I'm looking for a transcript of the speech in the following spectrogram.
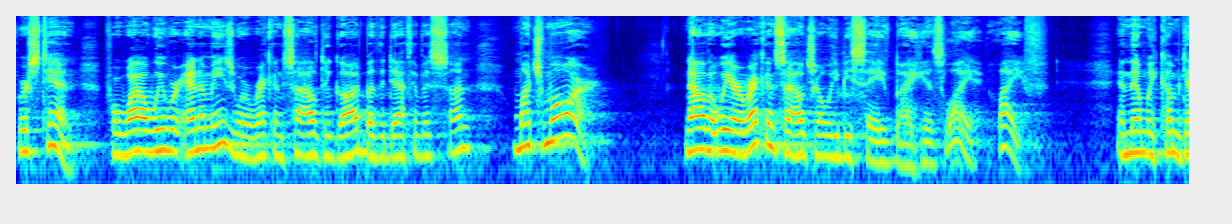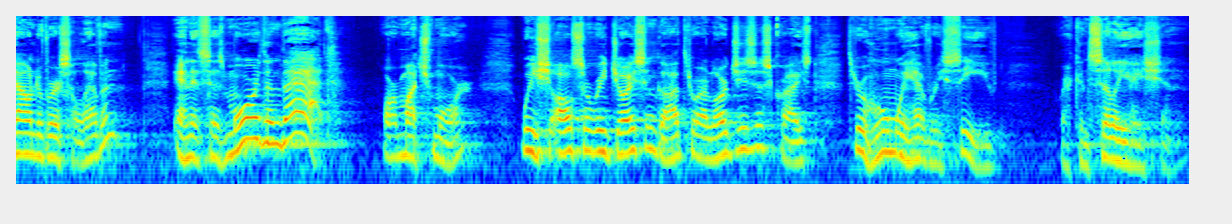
Verse 10, for while we were enemies, we were reconciled to God by the death of his Son, much more. Now that we are reconciled, shall we be saved by his life. And then we come down to verse 11. And it says, More than that, or much more, we also rejoice in God through our Lord Jesus Christ, through whom we have received reconciliation.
